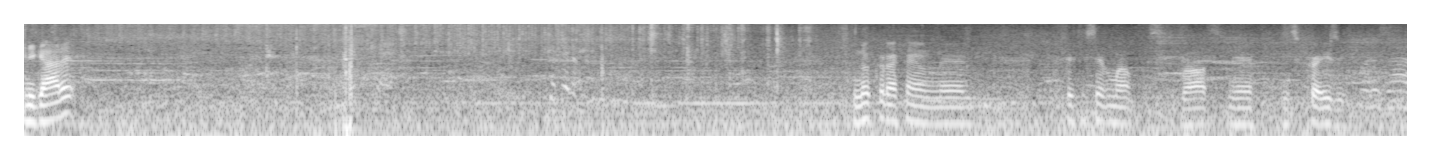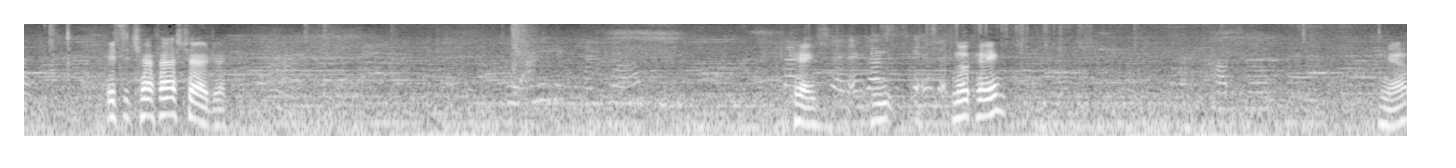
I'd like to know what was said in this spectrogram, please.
You got it? Pick it up. Look what I found, man. 57 watts. watts. Yeah, it's crazy. What is that? It's a fast charger. Okay. And Jackson's getting a bit Okay. Yeah.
